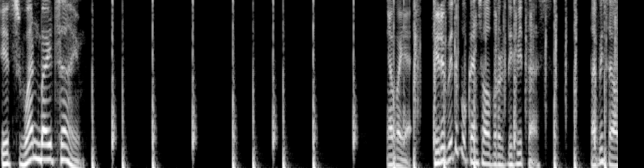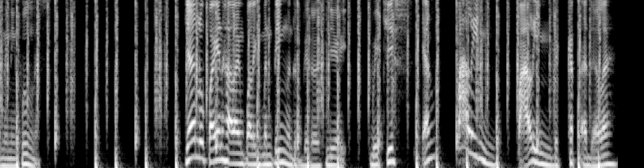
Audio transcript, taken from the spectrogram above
It's one by time. Apa ya? Hidup itu bukan soal produktivitas, tapi soal meaningfulness. Jangan lupain hal yang paling penting untuk diri lu sendiri, which is yang paling paling dekat adalah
